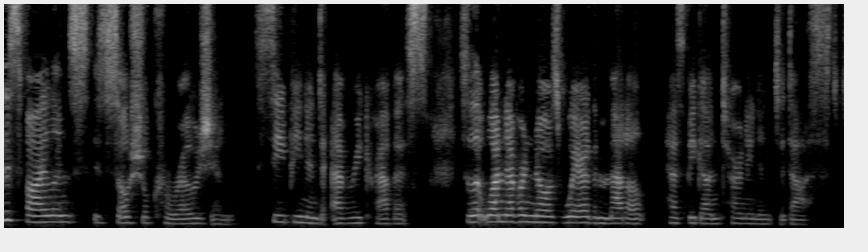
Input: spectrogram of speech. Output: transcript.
This violence is social corrosion, seeping into every crevice so that one never knows where the metal has begun turning into dust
